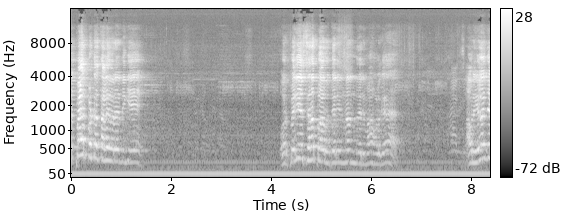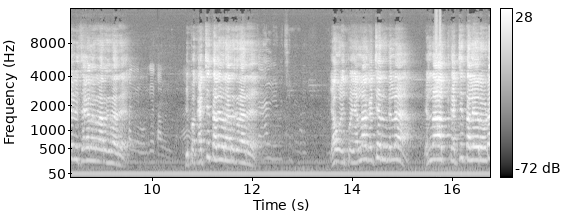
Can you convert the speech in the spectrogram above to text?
எப்பேற்பட்ட தலைவர் இன்னைக்கு? ஒரு பெரிய சிறப்பு அவருக்கு தெரியும் தெரியுமா உங்களுக்கு? அவர் இளைஞரணி செயலரா இருக்கிறாரு. இப்ப கட்சி தலைவரா இருக்கிறாரு. இப்ப எல்லா கட்சியும் இருக்குதுல்ல? எல்லா கட்சி தலைவரை விட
